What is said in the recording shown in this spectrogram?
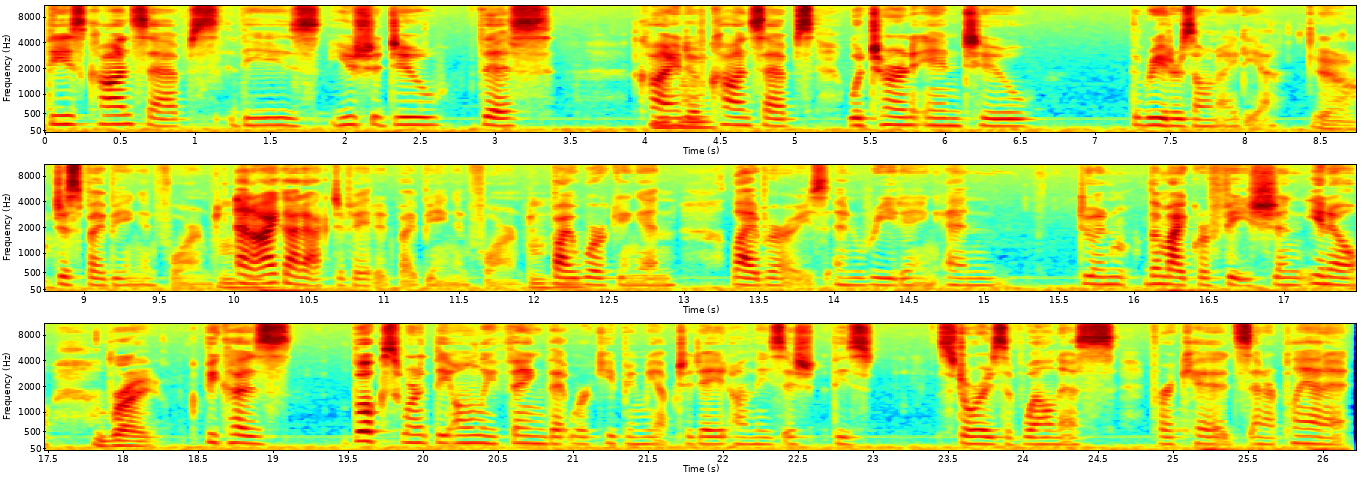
these concepts these you should do this kind of Mhm. concepts would turn into the reader's own idea Yeah. just by being informed. Mhm. And I got activated by being informed, by Mhm. working in libraries and reading and doing the microfiche and, you know, Right. because books weren't the only thing that were keeping me up to date on these issues, these stories of wellness for our kids and our planet.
